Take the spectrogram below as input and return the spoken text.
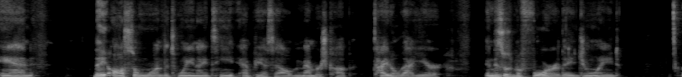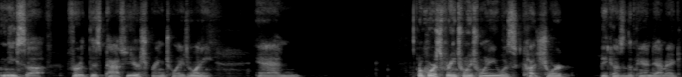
And they also won the 2019 NPSL Members Cup title that year. And this was before they joined NISA for this past year, spring 2020. And of course, spring 2020 was cut short because of the pandemic.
